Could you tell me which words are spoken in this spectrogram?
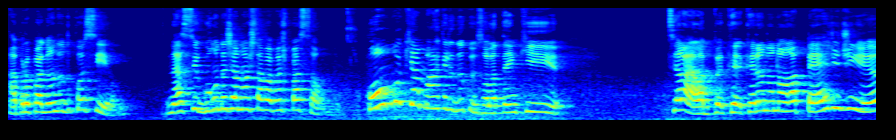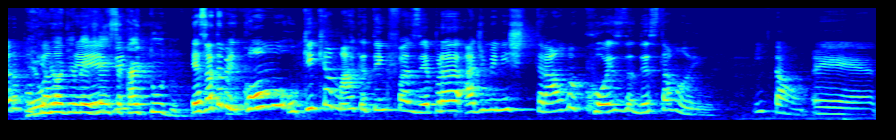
a propaganda do Cocielo. Na segunda já não estava mais passando. Como que a marca lida com isso? Ela tem que sei lá, ela, que- querendo ou não, ela perde dinheiro porque Reunião ela de teve... emergência, cai tudo. Exatamente. Como, o que que a marca tem que fazer pra administrar uma coisa desse tamanho? Então, é,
